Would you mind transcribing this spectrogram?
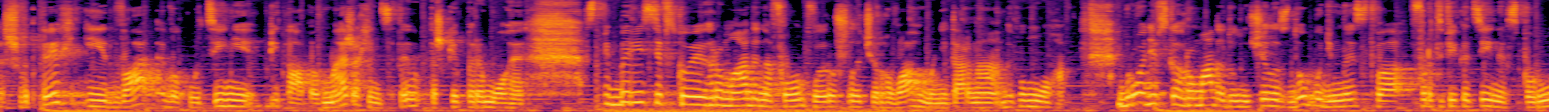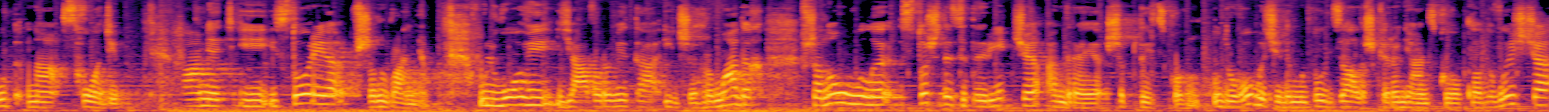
швидких і 2 евакуаційні пікапи в межах ініціативи пташки перемоги. З Підберістівської громади на фронт вирушила чергова гуманітарна допомога. Бродівська громада долучилась до будівництва фортифікаційних споруд на сході. Пам'ять і історія вшанування у Львові, Яворові та інших громадах вшановували 160-річчя Андрея Шептицького. У Другобичі демонтують залишки радянського кладовища.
